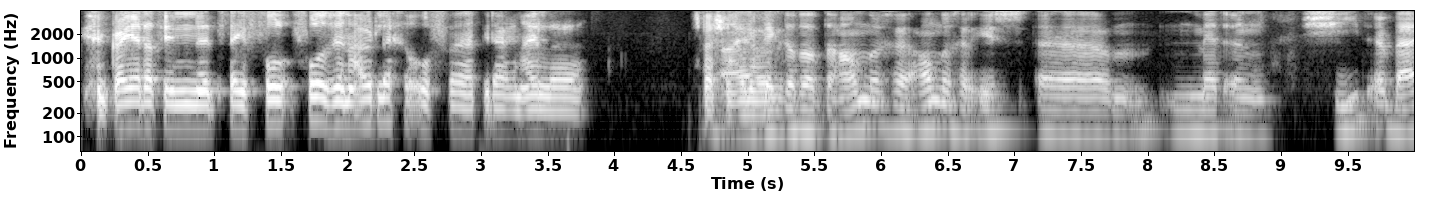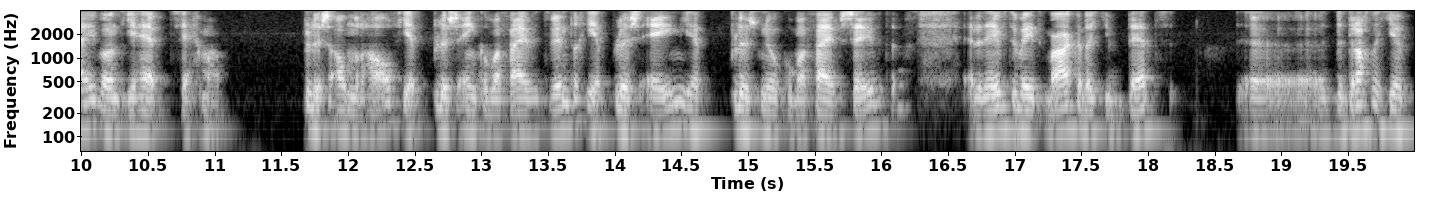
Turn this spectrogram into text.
Kan jij dat in twee vol, volle zinnen uitleggen? Of uh, heb je daar een hele special nou, Ik denk dat dat handiger, handiger is um, met een sheet erbij. Want je hebt zeg maar plus anderhalf, je hebt plus 1,25, je hebt plus 1, je hebt plus 0,75. En het heeft ermee te maken dat je bed, uh, het bedrag dat je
